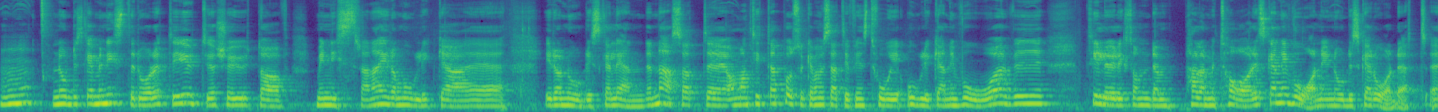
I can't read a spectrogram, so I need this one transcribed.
Mm. Nordiska ministerrådet det utgörs ju av ministrarna i de olika eh, i de nordiska länderna. Så att eh, om man tittar på så kan man säga att det finns två olika nivåer. Vi tillhör liksom den parlamentariska nivån i Nordiska rådet. Eh,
